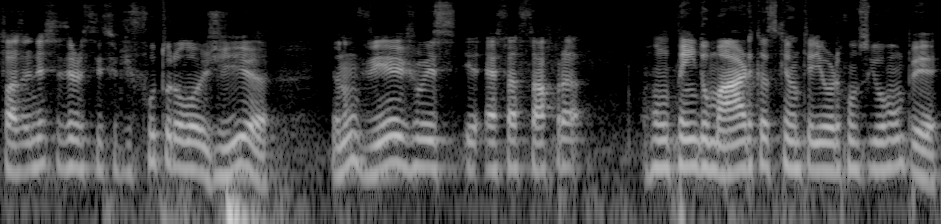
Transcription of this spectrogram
fazendo esse exercício de futurologia, eu não vejo esse- essa safra rompendo marcas que a anterior conseguiu romper.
